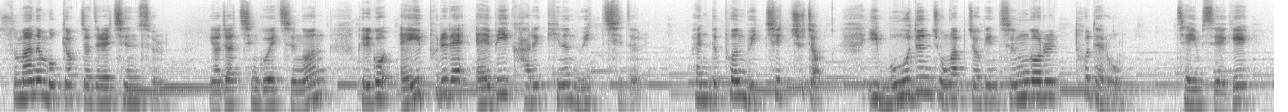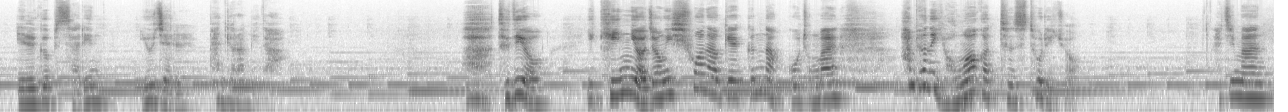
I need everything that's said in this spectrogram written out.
수많은 목격자들의 진술, 여자친구의 증언, 그리고 에이프릴의 앱이 가리키는 위치들, 핸드폰 위치 추적, 이 모든 종합적인 증거를 토대로 제임스에게 1급 살인 유죄를 판결합니다. 아, 드디어 이 긴 여정이 시원하게 끝났고 정말 한편의 영화 같은 스토리죠. 하지만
